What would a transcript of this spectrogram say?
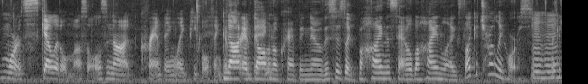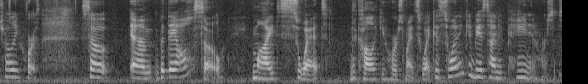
more skeletal muscles, not cramping like people think of Not cramping. abdominal cramping, no. This is like behind the saddle, behind legs, like a Charlie horse, like a Charlie horse. So, um, but they also might sweat. The colicky horse might sweat because sweating can be a sign of pain in horses.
